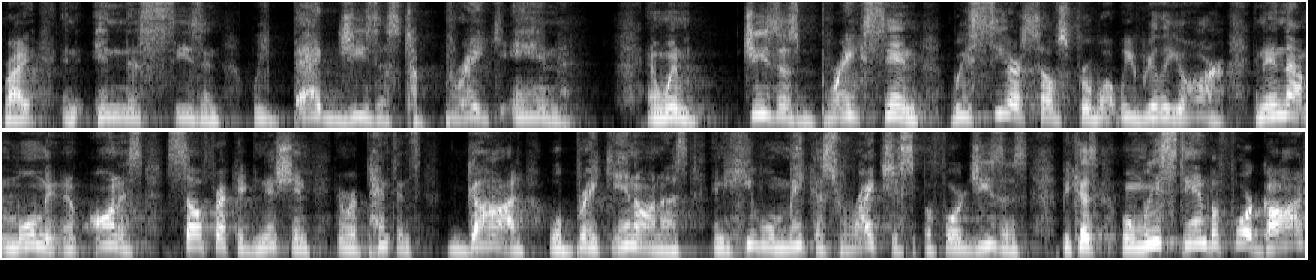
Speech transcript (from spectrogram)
right? And in this season, we beg Jesus to break in. And when Jesus breaks in, we see ourselves for what we really are. And in that moment of honest self recognition and repentance, God will break in on us and he will make us righteous before Jesus. Because when we stand before God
